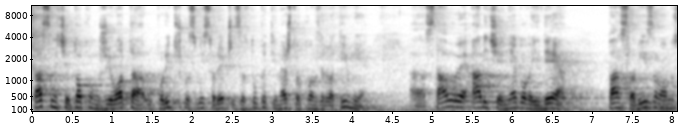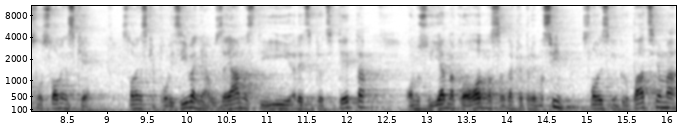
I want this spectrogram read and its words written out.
Kasnije će tokom života u političkom smislu reči zastupati nešto konzervativnije stavove, ali će njegova ideja panslavizma, odnosno slovenske, slovenske povezivanja, uzajamnosti i reciprociteta, odnosno jednako odnosa, dakle, prema svim slovenskim grupacijama,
